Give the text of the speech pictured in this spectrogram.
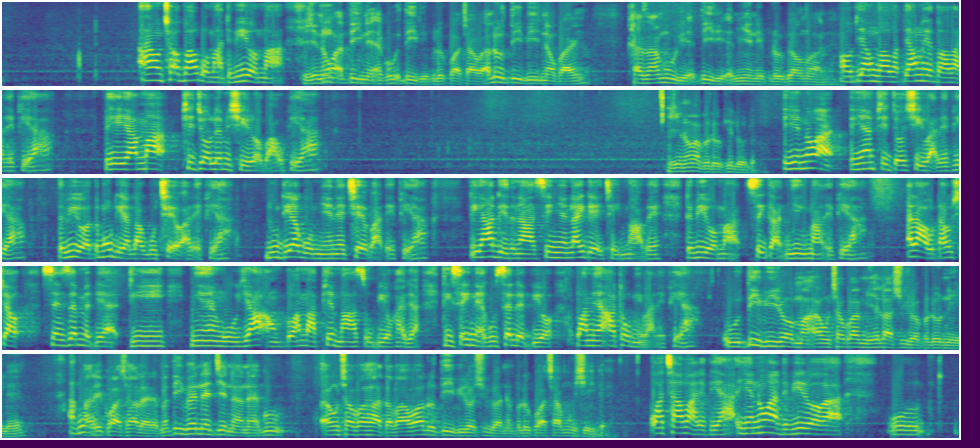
အာယုံ6ပါးပေါ်မှာတပည့်တော်မှာအရင်တော့ကအတိနဲ့အခုအတိတွေဘယ်လိုကွာခြားပါအဲ့လိုတိပြီးနောက်ပိုင်း ခံစားမှုတွေအတိတွေအမြင်တွေဘယ်လိုပြောင်းသွားလဲဟောပြောင်းသွားပါပြောင်းလဲသွားပါတယ်ဖေဟာဘယ်ရာမှဖြစ်ကြောလည်းမရှိတော့ပါဘူးဖေဟာအရင်တော့ကဘယ်လိုဖြစ်လို့လဲအရင်တော့အရန်ဖြစ်ကြောရှိပါတယ်ဖေဟာတပည့်တော်သမုတ်တရားလောက်ကိုချဲ့ပါတယ်ဖေဟာလူတယောက်ကိုမြင်နဲ့ချဲ့ပါတယ်ဖေဟာတရားဒေသနာဆင်ញင်လိုက်တဲ့အချိန်မှာပဲတပည့်တော်မှာစိတ်ကငြိမ်ပါတယ်ဖေဟာအဲ့ဒါကိုတောက်လျှောက်စင်ဆက်မပြတ်ဒီဉာဏ်ကိုရအောင်သွားမှဖြစ်မှာဆိုပြီးတော့ခါကြဒီစိတ်နဲ့အခုဆက်လက်ပြီးတော့ပွားများအားထုတ်နေပါတယ်ဖေဟာ အခုတိပြီးတော့မှအာယုံ6ပါးမြဲလာရှိတော့ဘယ်လိုနေလဲအခုအားလေးကွာခြားလာတယ်မတိဘဲနဲ့ကျင့်တာနဲ့အခုအာယုံ6ပါးဟာတဘာဝလို့တိပြီးတော့ရှုတာနဲ့ဘယ်လိုကွာခြားမှုရှိလဲကွာချပါတယ်ဗျာအရင်တော့ကတပည့်တော်ကဟို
